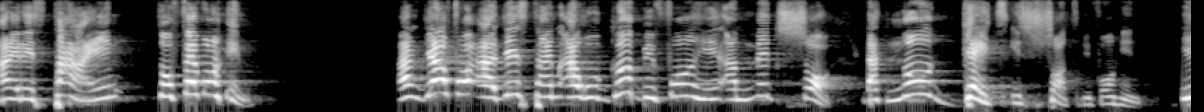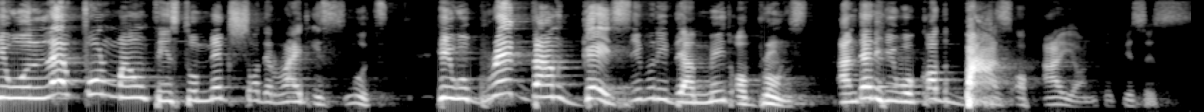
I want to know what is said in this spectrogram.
And it is time to favor him. And therefore, at this time, I will go before him and make sure that no gate is shut before him. He will level mountains to make sure the ride is smooth. He will break down gates, even if they are made of bronze. And then he will cut bars of iron to pieces.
